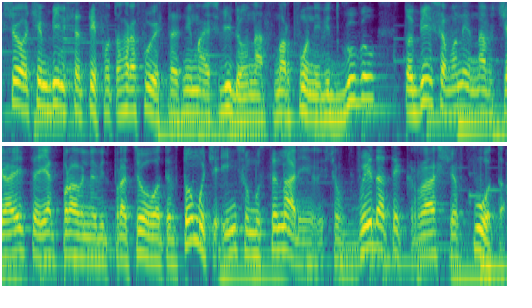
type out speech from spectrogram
що чим більше ти фотографуєш та знімаєш відео на смартфони від Google, то більше вони навчаються, як правильно відпрацьовувати в тому чи іншому сценарії, щоб видати краще фото.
